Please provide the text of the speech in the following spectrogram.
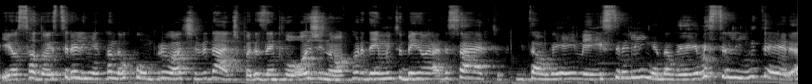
e eu só dou estrelinha quando eu cumpro a atividade. Por exemplo, hoje não acordei muito bem no horário certo. Então eu ganhei meia estrelinha, não ganhei uma estrelinha inteira.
